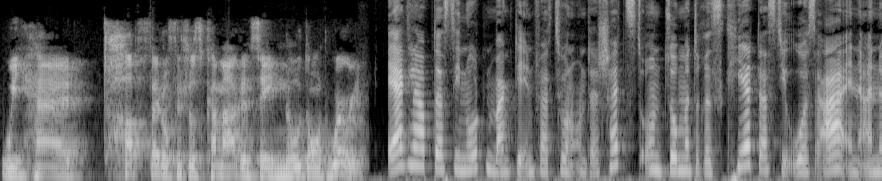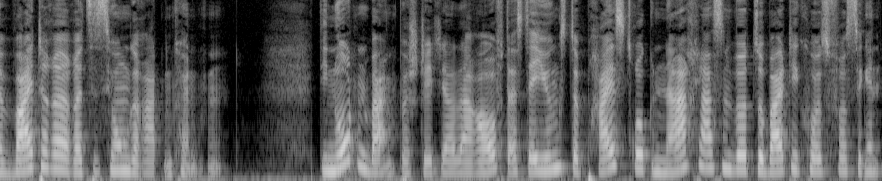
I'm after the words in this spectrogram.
we had top Fed officials come out and say, no, don't worry. Er glaubt, dass die Notenbank die Inflation unterschätzt und somit riskiert, dass die USA in eine weitere Rezession geraten könnten. Die Notenbank besteht ja darauf, dass der jüngste Preisdruck nachlassen wird, sobald die kurzfristigen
